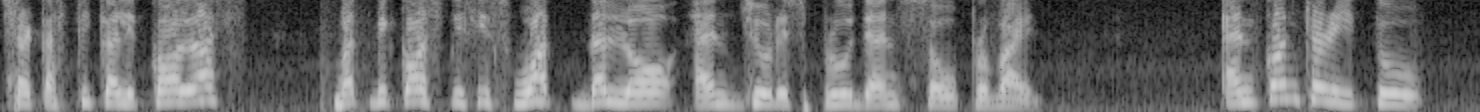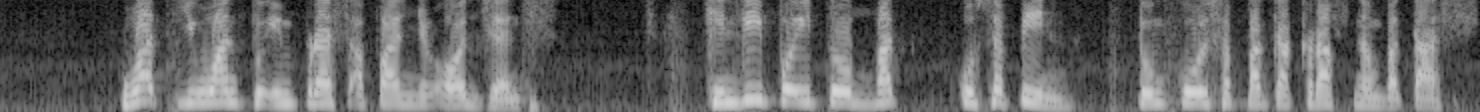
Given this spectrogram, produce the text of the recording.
sarcastically call us, but because this is what the law and jurisprudence so provide. And contrary to what you want to impress upon your audience, hindi po ito bat usapin tungkol sa pagkakraft ng batas.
